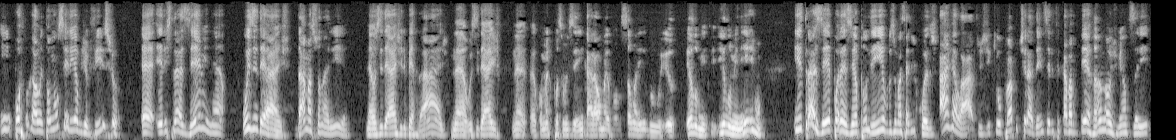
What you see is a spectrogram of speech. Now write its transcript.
em Portugal. Então não seria difícil é, eles trazerem né, os ideais da maçonaria, né, os ideais de liberdade, né, os ideais, né, é, como é que possamos dizer, encarar uma evolução aí do iluminismo e trazer, por exemplo, livros e uma série de coisas. Há relatos de que o próprio Tiradentes ele ficava berrando aos ventos aí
